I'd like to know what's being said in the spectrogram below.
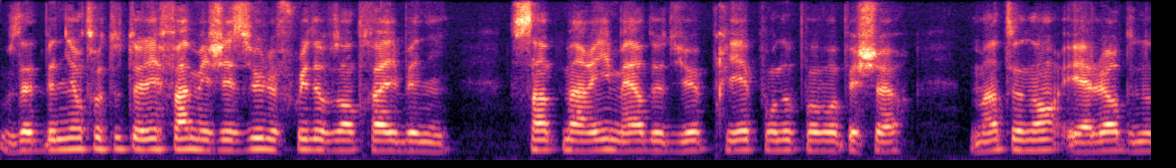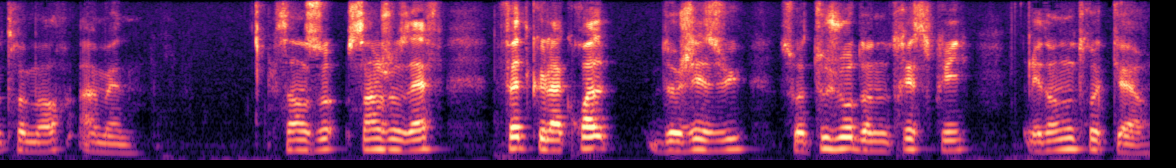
Vous êtes bénie entre toutes les femmes, et Jésus, le fruit de vos entrailles, est béni. Sainte Marie, Mère de Dieu, priez pour nous pauvres pécheurs, maintenant et à l'heure de notre mort. Amen. Saint, Joseph, faites que la croix de Jésus soit toujours dans notre esprit et dans notre cœur.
